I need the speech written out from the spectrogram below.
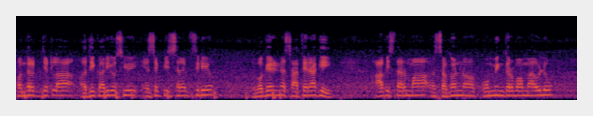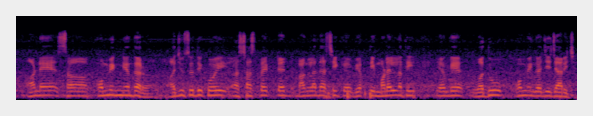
પંદરક જેટલા અધિકારીઓ શ્રી, એસએપી સાહેબશ્રીઓ વગેરેને સાથે રાખી આ વિસ્તારમાં સઘન કોમ્બિંગ કરવામાં આવેલું. અને કોમ્બિંગની અંદર હજુ સુધી કોઈ સસ્પેક્ટેડ બાંગ્લાદેશી કે વ્યક્તિ મળેલ નથી, એમ કે વધુ કોમ્બિંગ હજી જારી છે.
